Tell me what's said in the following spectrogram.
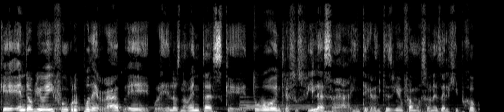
Que NWA fue un grupo de rap eh, por ahí de los noventas que tuvo entre sus filas a integrantes bien famosones del hip hop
